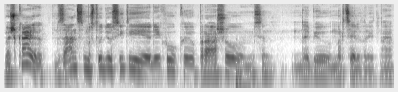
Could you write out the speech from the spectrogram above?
Veš kaj, zadnjič sem v studiu City rekel, ko je vprašal, mislim, da je bil Marcel, verjetno. Ja.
